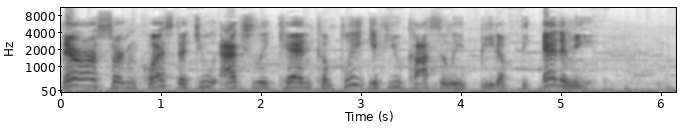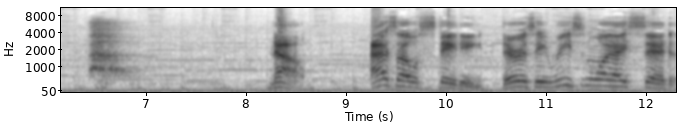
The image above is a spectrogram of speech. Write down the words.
there are certain quests that you actually can complete if you constantly beat up the enemy. now, as I was stating, there is a reason why I said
